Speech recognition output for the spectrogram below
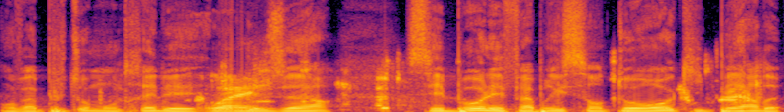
On va plutôt montrer les, losers. C'est beau, les Fabrice Santoro qui perdent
